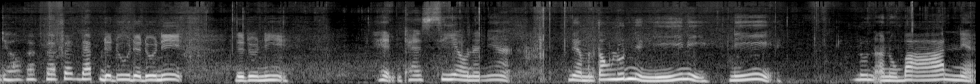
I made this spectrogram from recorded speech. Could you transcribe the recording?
เดี๋ยวแวบแวบแวบแวบเดี๋ยวดูเดี๋ยวดูนี่ เดี๋ยวดูนี่ เห็นแค่เสี้ยวนะเนี่ย เนี่ยมันต้องรุ่นอย่างนี้นี่ นี่ รุ่นอนุบาลเนี่ย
